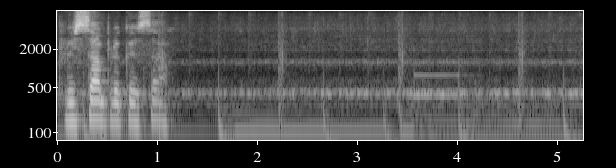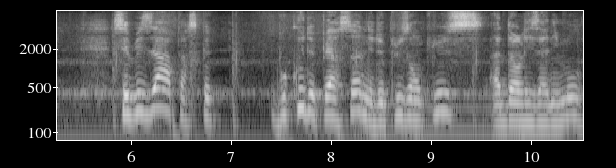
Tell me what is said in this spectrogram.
plus simple que ça. C'est bizarre parce que beaucoup de personnes et de plus en plus adorent les animaux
